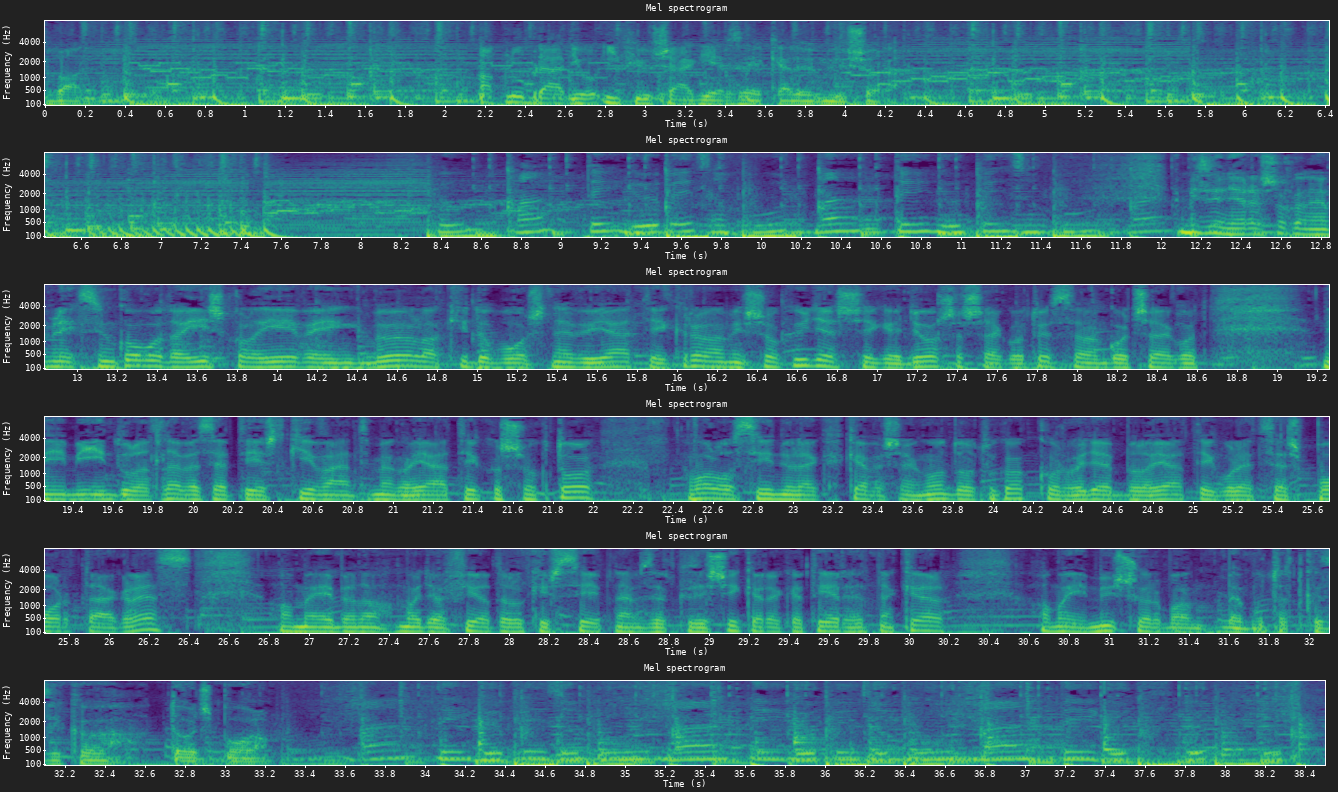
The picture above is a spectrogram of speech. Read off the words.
itt van. A Klubrádió ifjúságérzékelő műsora. Bizonyára sokan emlékszünk óvodai iskolai éveinkből a kidobós nevű játékra, ami sok ügyességet, gyorsaságot, összehangoltságot, némi indulat levezetést kívánt meg a játékosoktól. Valószínűleg kevesen gondoltuk akkor, hogy ebből a játékból egyszer sportág lesz, amelyben a magyar fiatalok is szép nemzetközi sikereket érhetnek el. A mai műsorban bemutatkozik a Dodgeball.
